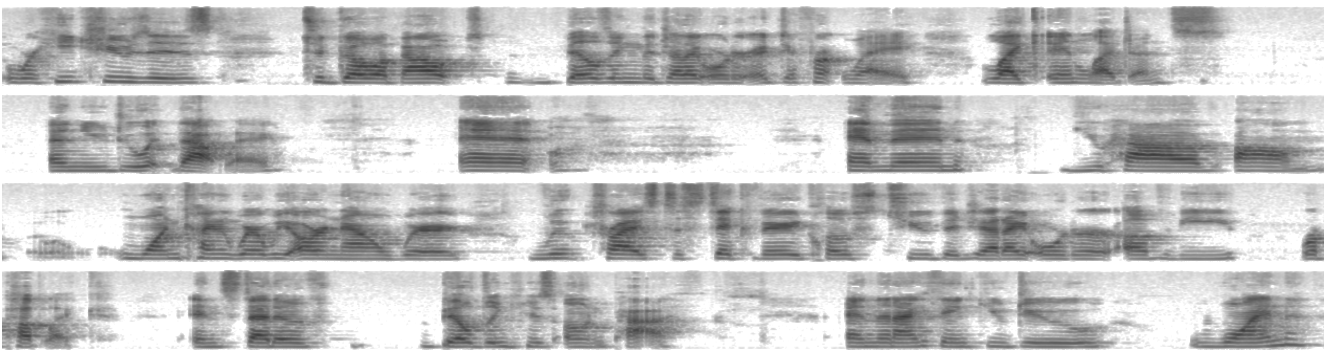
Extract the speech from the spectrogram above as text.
where he chooses to go about building the Jedi Order a different way, like in Legends, and you do it that way, and and then you have um, one kind of where we are now, where Luke tries to stick very close to the Jedi Order of the Republic instead of building his own path, and then I think you do one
